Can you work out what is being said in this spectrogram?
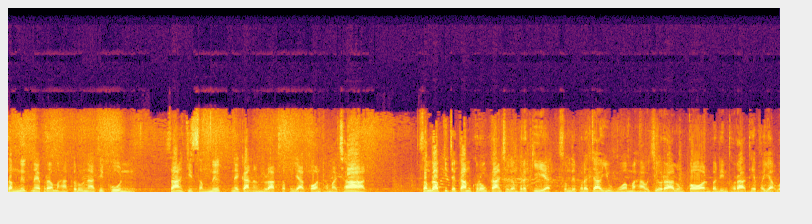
สำนึกในพระมหากรุณาธิคุณ สร้างจิตสำนึกในการอนุรักษ์ทรัพยากรธรรมชาติสำหรับกิจกรรมโครงการเฉลิมพระเกียรติ สมเด็จพระเจ้าอยู่หัวมหาวิชิราลงกรณบดินทรเทพยว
